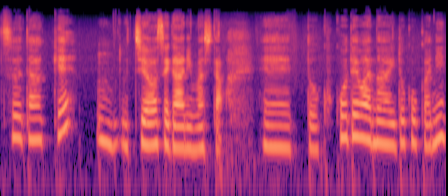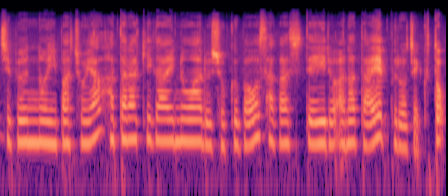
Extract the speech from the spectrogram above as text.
つだけ、うん、打ち合わせがありました。えー、っとここではないどこかに自分の居場所や働きがいのある職場を探しているあなたへプロジェクト、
